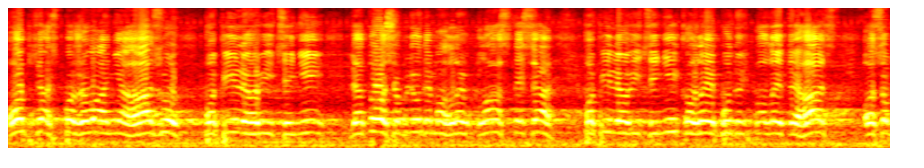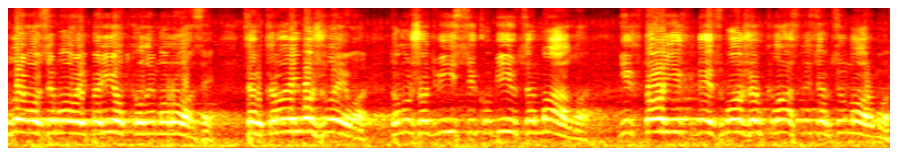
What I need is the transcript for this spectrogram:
обсяг споживання газу по пільговій ціні для того, щоб люди могли вкластися по пільговій ціні, коли будуть палити газ, особливо в зимовий період, коли морози. Це вкрай важливо, тому що 200 кубів це мало. Ніхто їх не зможе вкластися в цю норму.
